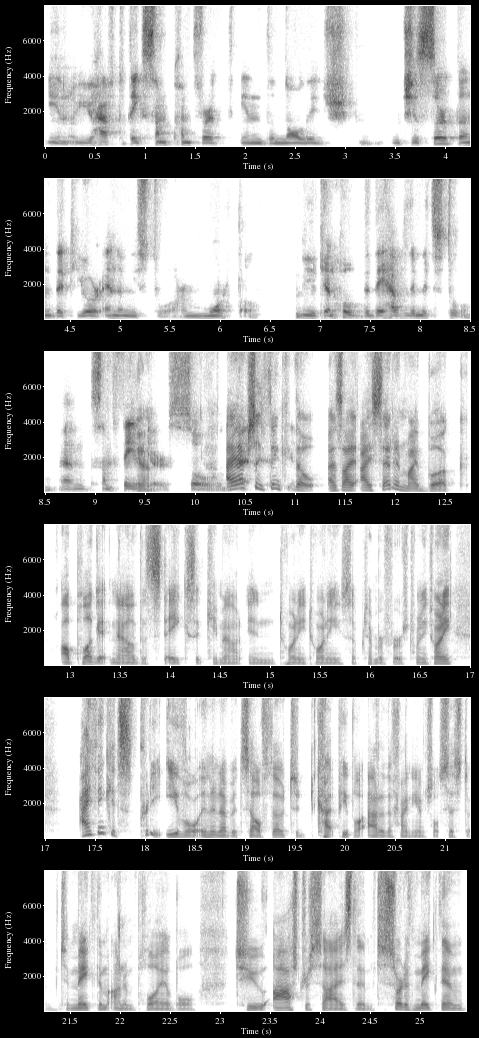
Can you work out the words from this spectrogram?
you know, you have to take some comfort in the knowledge, which is certain that your enemies too are mortal you can hope that they have limits too and some failures. Yeah. So I actually think though, as I, I said in my book, I'll plug it now, the stakes it came out in 2020, September 1st, 2020. I think it's pretty evil in and of itself, though, to cut people out of the financial system, to make them unemployable, to ostracize them, to sort of make them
